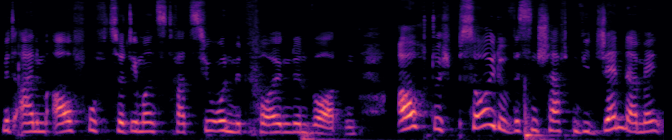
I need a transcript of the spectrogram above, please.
mit einem Aufruf zur Demonstration mit folgenden Worten. Auch durch Pseudowissenschaften wie Gender Main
